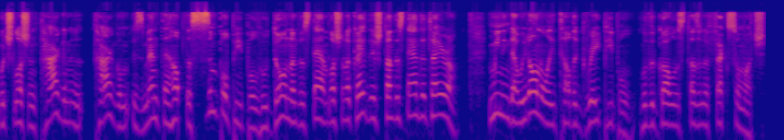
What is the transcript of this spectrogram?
which Lashon Targum, is meant to help the simple people who don't understand Lashon HaKodesh to understand the Torah. Meaning that we don't only tell the great people who the Gullus doesn't affect so much.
